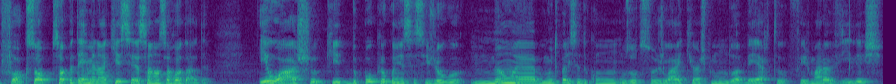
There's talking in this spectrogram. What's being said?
foco, só, só pra terminar aqui esse, essa nossa rodada. Eu acho que, do pouco que eu conheço, esse jogo não é muito parecido com os outros Souls-like. Eu acho que o mundo aberto fez maravilhas.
